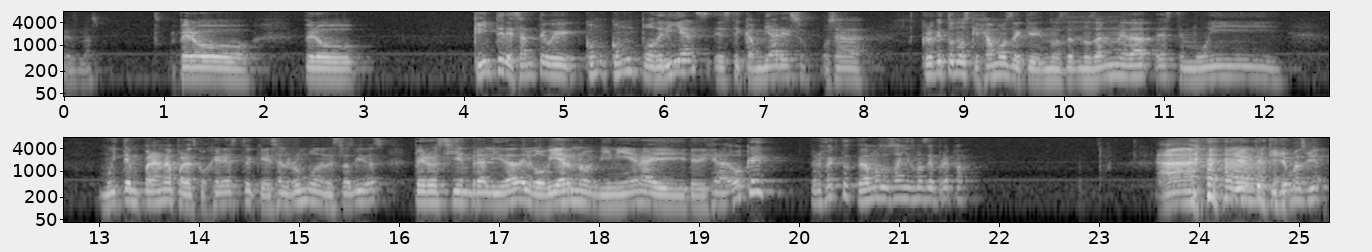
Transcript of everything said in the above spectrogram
es más. Pero, pero qué interesante, güey. ¿Cómo, ¿Cómo podrías este, cambiar eso? O sea, creo que todos nos quejamos de que nos, nos dan una edad este, muy, muy temprana para escoger esto, que es el rumbo de nuestras vidas. Pero si en realidad el gobierno viniera y te dijera, ok, perfecto, te damos dos años más de prepa. Ah. Fíjate que yo más bien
